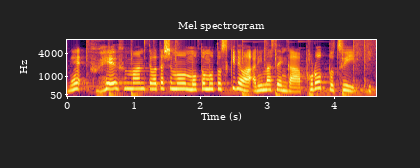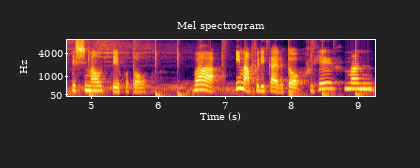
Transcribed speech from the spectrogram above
ね、不平不満って私ももともと好きではありませんがポロッとつい言ってしまうっていうことは今振り返ると不平不満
